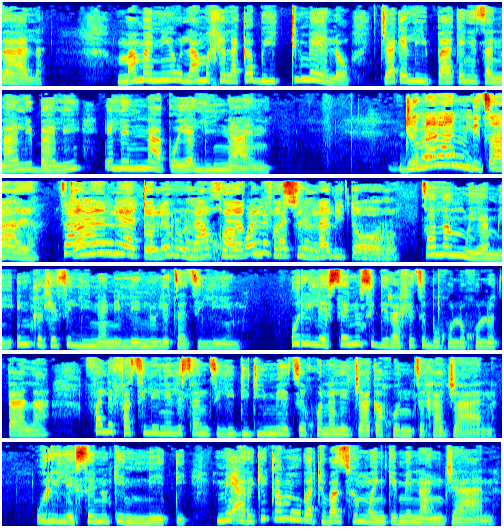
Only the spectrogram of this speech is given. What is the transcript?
ditsala mmamane o lamogela ka boitumelo jaaka le ipaakanyetsa nna le bale e leng nako ya leinane dumelang ditsaya. Tsamayang leeto le rona go ya kwa lefatsheng la ditoro. Tsala nngwe ya me e ntlotletse leinane leno letsatsi lengwe. O rile seno se diragetse bogologolo tala fa lefatshe le ne le santse le didimetse go na le jaaka go ntse ga jaana o rile seno ke nnete mme a re ke ka moo batho ba tshwenngwang ke menang jaana.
